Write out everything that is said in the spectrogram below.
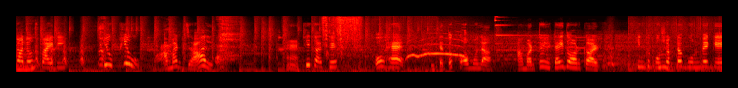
চলো স্পাইডি। ফিউ ফিউ। আমার জাল? ঠিক আছে। ও হ্যাঁ এটা তো কমলা। আমার তো এটাই দরকার। কিন্তু পোশাকটা বুনবে কে?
